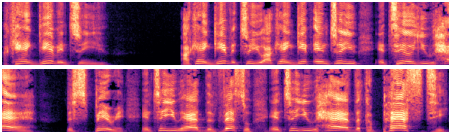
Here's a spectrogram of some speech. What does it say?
I can't give it to you. I can't give it to you. I can't give into you until you have the spirit, until you have the vessel, until you have the capacity.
